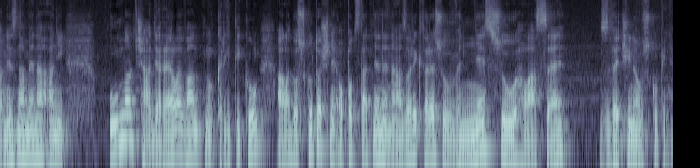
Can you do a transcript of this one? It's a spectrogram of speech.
To neznamená ani umlčať relevantnú kritiku alebo skutočne opodstatnené názory, ktoré sú v nesúhlase s väčšinou v skupine.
